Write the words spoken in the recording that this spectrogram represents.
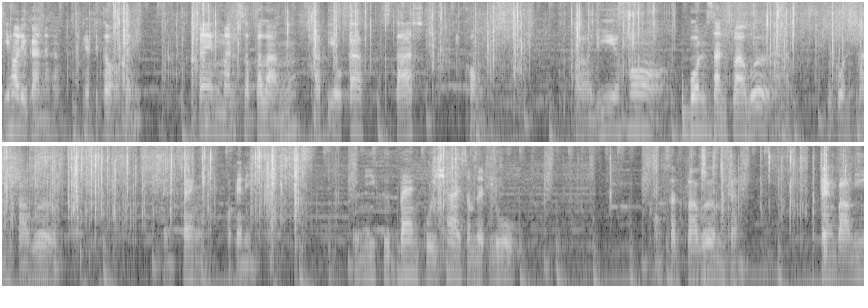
ยี่ห้อเดียวกันนะครับ Capital Organic แป้งมันสำปะหลัง Tapioca Starch ของออยี่ห้ออุบล Sunflower นะครับอุบล Sunflower เป็นแป้งออร์แกนิก ตัวนี้คือแป้งกุยช่ายสำเร็จรูปของ Sunflower เหมือนกัน แป้งบราวนี่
